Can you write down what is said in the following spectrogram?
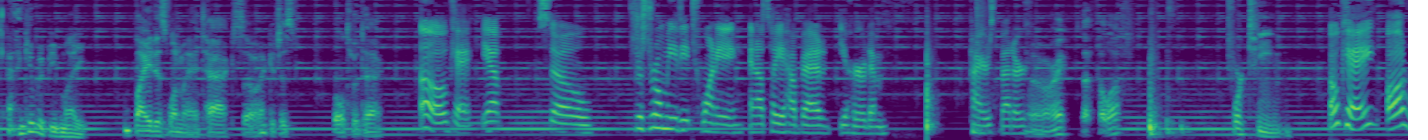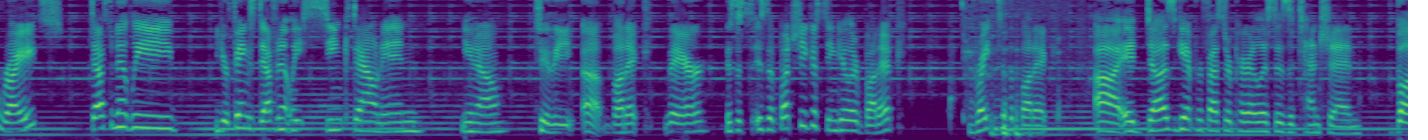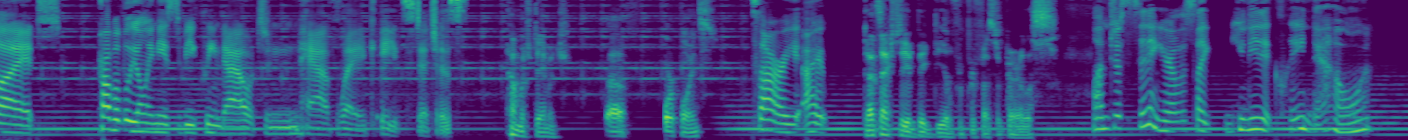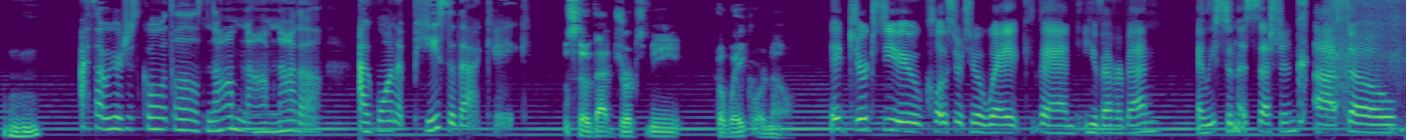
I think it would be might. Bite is one of my attacks, so I could just roll to attack. Oh, okay. Yep. So just roll me a d20 and I'll tell you how bad you hurt him. Higher's better. All right. That fell off. 14. Okay, all right. Definitely, your fangs definitely sink down in, you know, to the uh, buttock there. Is this, is a butt cheek a singular buttock? Right into the buttock. Uh, it does get Professor Perilous's attention, but probably only needs to be cleaned out and have like eight stitches. How much damage? Uh, Four points. Sorry, I, That's actually a big deal for Professor Perilous. I'm just sitting here. It's like, you need it cleaned out. Mm-hmm. I thought we were just going with a little nom nom, not a, I want a piece of that cake. So that jerks me awake or no? It jerks you closer to awake than you've ever been, at least in this session. Uh, so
